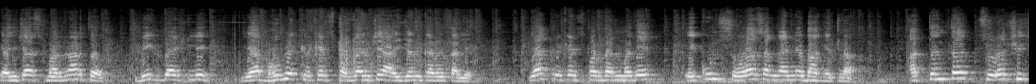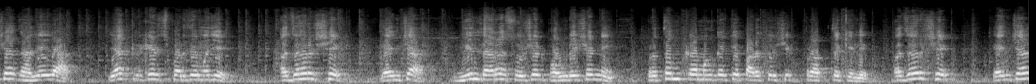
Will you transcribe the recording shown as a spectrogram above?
यांच्या स्मरणार्थ बिग बॅश लीग या भव्य क्रिकेट स्पर्धांचे आयोजन करण्यात आले. या क्रिकेट स्पर्धांमध्ये एकूण सोळा संघांनी भाग घेतला. अत्यंत सुरक्षितच्या झालेल्या या क्रिकेट स्पर्धेमध्ये अझहर शेख यांच्या नीलधारा सोशल फाउंडेशनने प्रथम क्रमांकाचे पारितोषिक प्राप्त केले. अझहर शेख यांच्या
